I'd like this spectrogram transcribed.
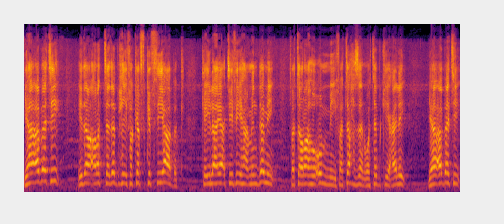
يا أبتي إذا أردت ذبحي فكفكف ثيابك كي لا يأتي فيها من دمي فتراه أمي فتحزن وتبكي علي. يا أبتي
